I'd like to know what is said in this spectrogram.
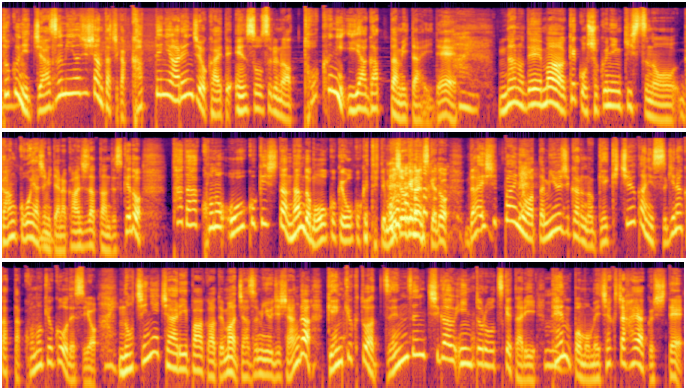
特にジャズミュージシャンたちが勝手にアレンジを変えて演奏するのは特に嫌がったみたいで、はい。なのでまあ結構職人気質の頑固親父みたいな感じだったんですけどただこの大こけした何度も大こけ大こけって言って申し訳ないんですけど大失敗に終わったミュージカルの劇中歌に過ぎなかったこの曲をですよ、はい。後にチャーリー・パーカーという、まあ、ジャズミュージシャンが原曲とは全然違うイントロをつけたり、テンポもめちゃくちゃ速くして、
